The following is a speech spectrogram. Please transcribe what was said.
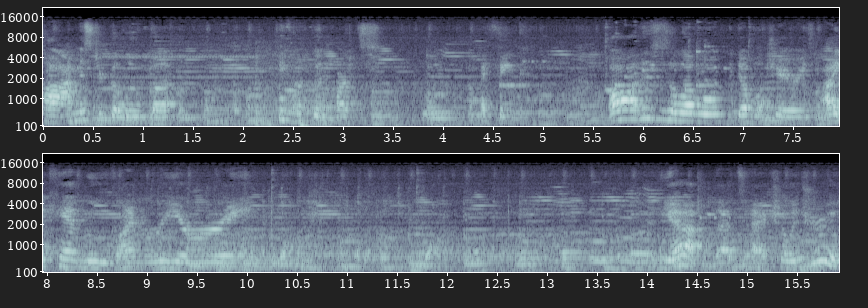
Ah, Mr. Galoomba. He's got good hearts. I think. Oh, this is a level with the double cherries. I can't move. I'm rearranged. Yeah, that's actually true.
